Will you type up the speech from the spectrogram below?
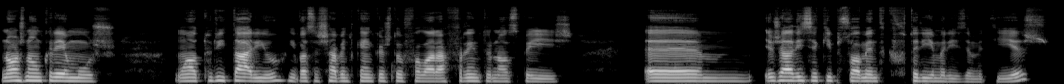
Nós não queremos um autoritário, e vocês sabem de quem é que eu estou a falar à frente do nosso país. Um, eu já disse aqui pessoalmente que votaria Marisa Matias,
